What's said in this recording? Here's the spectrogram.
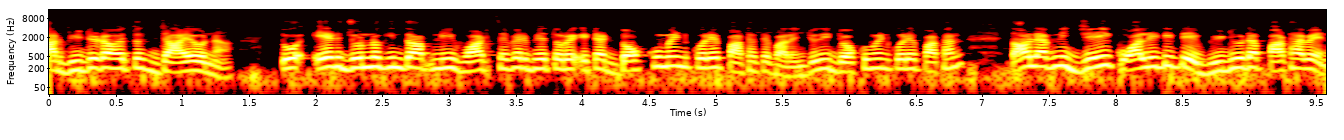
আর ভিডিওটা হয়তো যায়ও না। তো এর জন্য কিন্তু আপনি হোয়াটসঅ্যাপের ভেতরে এটা ডকুমেন্ট করে পাঠাতে পারেন। যদি ডকুমেন্ট করে পাঠান, তাহলে আপনি যেই কোয়ালিটিতে ভিডিওটা পাঠাবেন,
